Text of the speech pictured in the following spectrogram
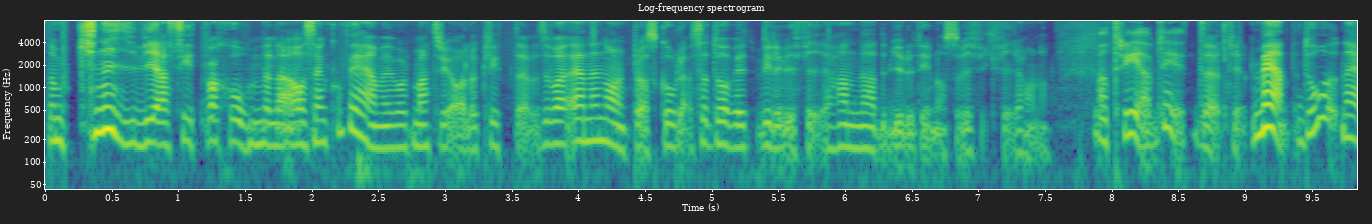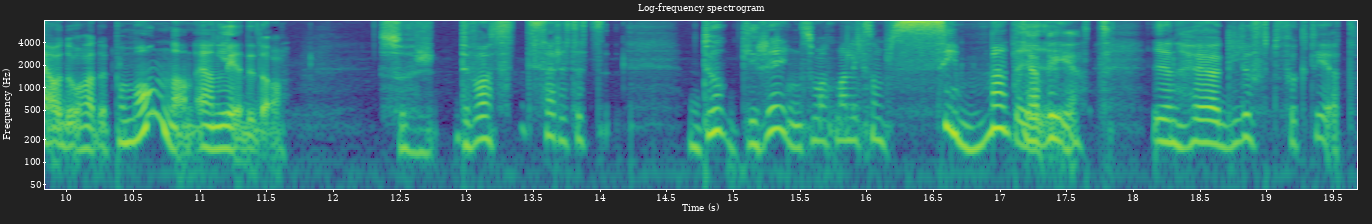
de kniviga situationerna och sen kom vi hem med vårt material och klippte. Så det var en enormt bra skola. Så då vi- ville vi fira. Han hade bjudit in oss och vi fick fira honom. Vad trevligt. Trevligt. Men då när jag då hade på måndagen en ledig dag så det var så här litet duggregn som att man liksom simmade Jag i, vet. i en hög luftfuktighet.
